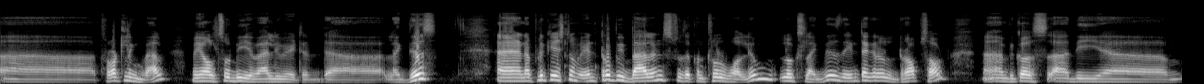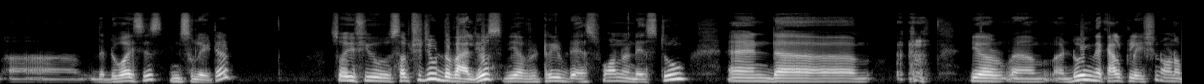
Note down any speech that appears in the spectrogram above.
uh, throttling valve may also be evaluated uh, like this and application of entropy balance to the control volume looks like this the integral drops out uh, because uh, the, um, uh, the device is insulated. So, if you substitute the values we have retrieved S1 and S2 and we are um, doing the calculation on a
